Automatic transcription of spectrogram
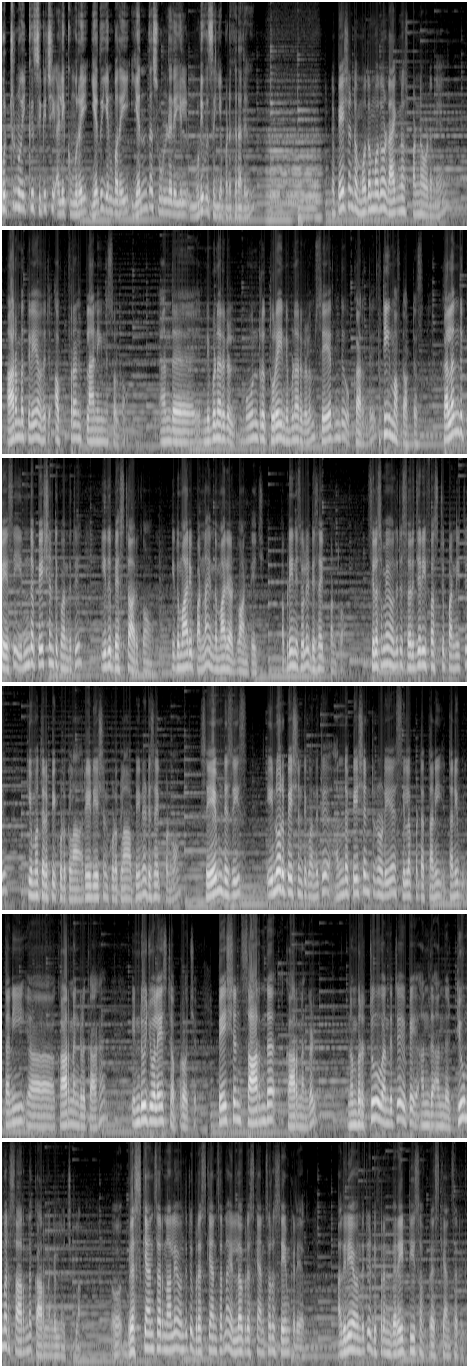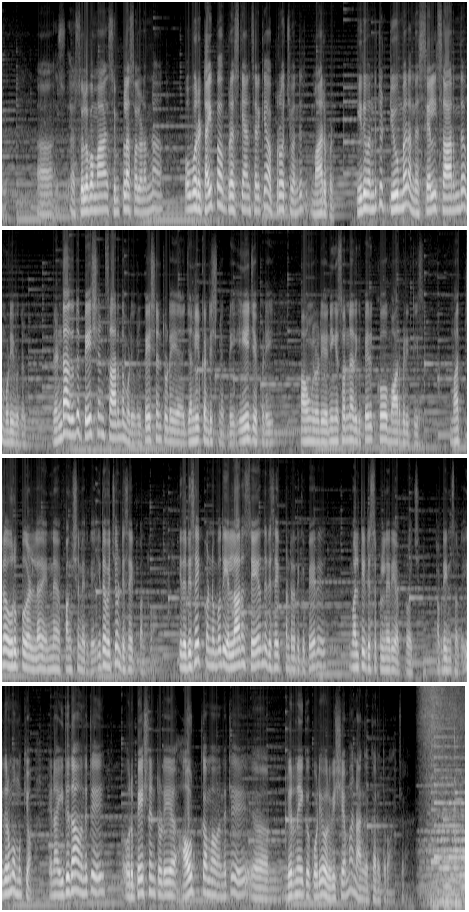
புற்றுநோய்க்கு சிகிச்சை அளிக்கும் முறை எது என்பதை எந்த சூழ்நிலையில் முடிவு செய்யப்படுகிறது? இந்த பேஷண்ட்டை முத முதல் டயக்னோஸ் பண்ண உடனே ஆரம்பத்திலேயே வந்துட்டு அப்ரண்ட் பிளானிங்னு சொல்கிறோம் அந்த நிபுணர்கள் மூன்று துறை நிபுணர்களும் சேர்ந்து உட்கார்ந்து டீம் ஆஃப் டாக்டர்ஸ் கலந்து பேசி இந்த பேஷண்ட்டுக்கு வந்துட்டு இது பெஸ்ட்டாக இருக்கும். இது மாதிரி பண்ணால் இந்த மாதிரி அட்வான்டேஜ் அப்படின்னு சொல்லி டிசைட் பண்ணுறோம் சில சமயம் வந்துட்டு சர்ஜரி ஃபஸ்ட்டு பண்ணிவிட்டு கீமோதெரப்பி கொடுக்கலாம் ரேடியேஷன் கொடுக்கலாம் அப்படின்னு டிசைட் பண்ணுவோம் சேம் டிசீஸ் இன்னொரு பேஷண்ட்டுக்கு வந்துட்டு அந்த பேஷண்ட்டினுடைய சிலப்பட்ட தனி தனி தனி காரணங்களுக்காக இண்டிவிஜுவலைஸ்ட் அப்ரோச் பேஷண்ட் சார்ந்த காரணங்கள். நம்பர் டூ வந்துட்டு இப்போ அந்த அந்த டியூமர் சார்ந்த காரணங்கள்னு வச்சுக்கலாம். பிரெஸ்ட் கேன்சர்னாலே வந்துட்டு பிரெஸ்ட் கேன்சர்னால் எல்லா பிரெஸ்ட் கேன்சரும் சேம் கிடையாது. அதுலேயே வந்துட்டு different varieties of breast cancer இருக்குது. சுலபமாக சிம்பிளாக சொல்லணும்னா ஒவ்வொரு டைப் ஆஃப் பிரெஸ்ட் கேன்சருக்கே அப்ரோச் வந்து மாறுபடும். இது வந்துட்டு டியூமர் அந்த செல் சார்ந்த முடிவுகள். ரெண்டாவது வந்து பேஷண்ட் சார்ந்த முடிவுகள். பேஷண்ட்டுடைய ஜென்ரல் கண்டிஷன் எப்படி ஏஜ் எப்படி அவங்களுடைய நீங்கள் சொன்னதுக்கு பேர் கோ மார்பிடிட்டிஸ் மற்ற உறுப்புகளில் என்ன ஃபங்க்ஷன் இருக்குது இதை வச்சும் டிசைட் பண்ணுறோம் இதை டிசைட் பண்ணும்போது எல்லாரும் சேர்ந்து டிசைட் பண்ணுறதுக்கு பேர் மல்டி டிசிப்ளினரி அப்ரோச் அப்படின்னு சொல்கிறேன் இது ரொம்ப முக்கியம். ஏன்னா இதுதான் வந்துட்டு ஒரு பேஷண்ட்டுடைய அவுட்கம்மை வந்துட்டு நிர்ணயிக்கக்கூடிய ஒரு விஷயமா நாங்கள் கருதுகிறோம் ஆக்சுவலாக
